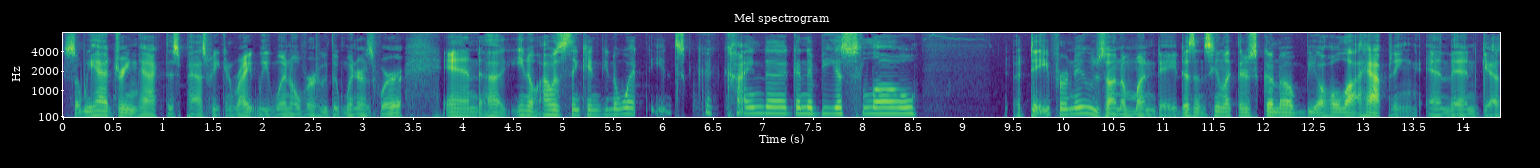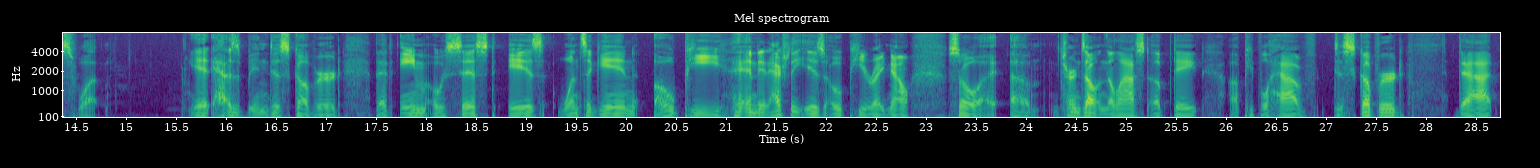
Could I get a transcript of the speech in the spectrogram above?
So we had DreamHack this past weekend, right? We went over who the winners were, and uh, you know, I was thinking, you know what? It's kind of gonna be a slow a day for news on a Monday. It doesn't seem like there's gonna be a whole lot happening. And then guess what? It has been discovered that aim assist is once again OP, and it actually is OP right now. So, uh, um, turns out in the last update, uh, people have discovered that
